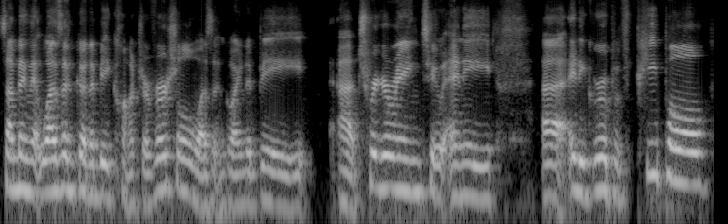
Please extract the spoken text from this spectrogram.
Something that wasn't going to be controversial, wasn't going to be uh, triggering to any uh, any group of people,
